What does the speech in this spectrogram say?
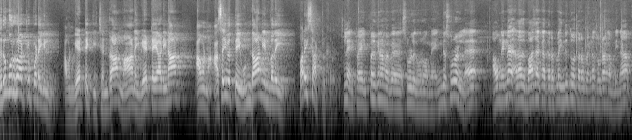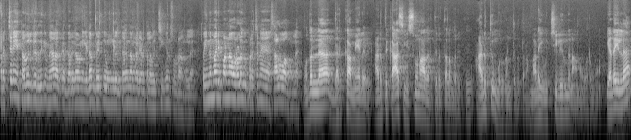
திருமுருகாற்றுப்படையில் அவன் வேட்டைக்கு சென்றான் மானை வேட்டையாடினான் அவன் அசைவத்தை உண்டான் என்பதை பறைசாற்றுகிறது. இல்லை இப்போ இப்போ இருக்கிற நம்ம சூழலுக்கு வருவோமே. இந்த சூழல்ல அவங்க என்ன அதாவது பாஜக தரப்புல இந்துத்துவ தரப்புல என்ன சொல்றாங்க அப்படின்னா பிரச்சனையை தவிர்க்கிறதுக்கு மேல இருக்க தர்காவை நீங்க இடம் உங்களுக்கு தகுந்த மாதிரி இடத்துல வச்சுக்குன்னு சொல்றாங்கல்ல. இப்போ இந்த மாதிரி பண்ணா ஓரளவுக்கு பிரச்சனை சால்வ் ஆகும்ல? முதல்ல தர்கா மேல இருக்கு. அடுத்து காசி விஸ்வநாதர் திருத்தலம் இருக்கு. அடுத்து முருகன் திருத்தலம். மலை உச்சியிலிருந்து நாம வருவோம். இடையில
